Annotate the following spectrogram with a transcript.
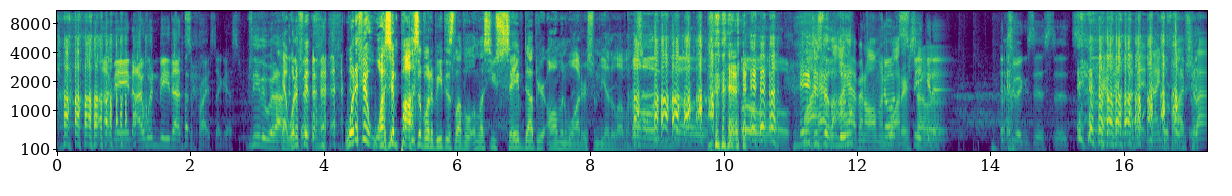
I mean, I wouldn't be that surprised, I guess. Neither would I. yeah. What if it, what if it wasn't possible to beat this level unless you saved up your almond waters from the other levels? Oh no. Oh. Well, it's I, have, a I loop. have an almond Don't water, speak so it uh, into existence. yeah, I'm, at, I'm at 95. Should I?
